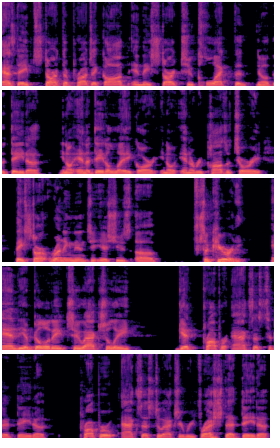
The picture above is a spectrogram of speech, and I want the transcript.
as they start the project off and they start to collect the you know the data you know in a data lake or you know in a repository they start running into issues of security and the ability to actually get proper access to that data proper access to actually refresh that data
